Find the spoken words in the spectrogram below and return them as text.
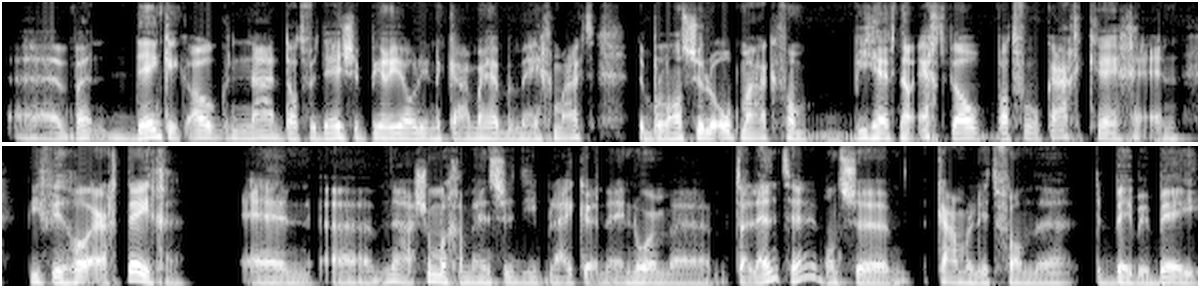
eh, we, denk ik ook nadat we deze periode in de Kamer hebben meegemaakt, de balans zullen opmaken van wie heeft nou echt wel wat voor elkaar gekregen en wie viel heel erg tegen. En eh, nou, sommige mensen die blijken een enorm eh, talent. Hè? Onze Kamerlid van eh, de BBB,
